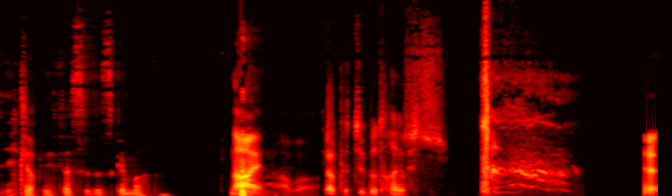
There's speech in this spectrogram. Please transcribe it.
ich glaube nicht, dass sie das gemacht haben. Nein, aber Ich glaube, jetzt übertreibst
